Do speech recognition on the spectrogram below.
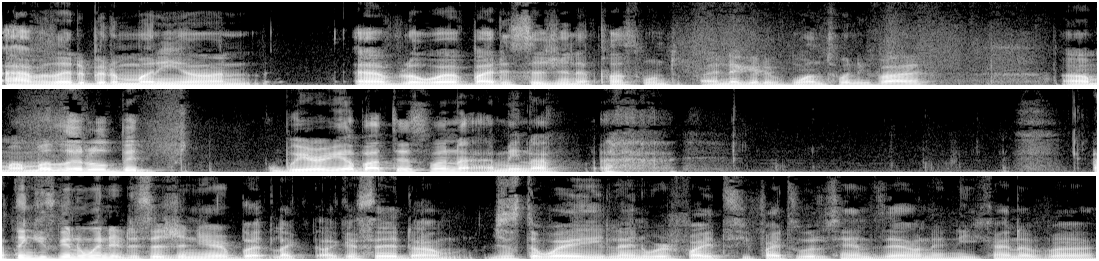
I have a little bit of money on Evloev by decision at plus one, a negative one twenty five. Um, I'm a little bit weary about this one. I mean, I, I think he's gonna win a decision here, but like like I said, um, just the way Landwehr fights, he fights with his hands down, and he kind of uh,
